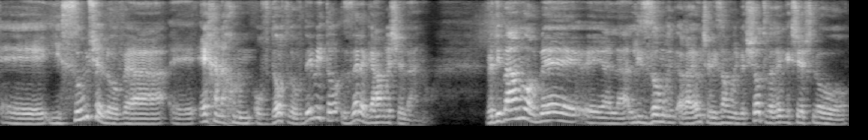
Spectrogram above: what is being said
היישום שלו ואיך אה, אנחנו עובדות ועובדים איתו זה לגמרי שלנו. ודיברנו הרבה אה, על ליזום, הרעיון של ליזום רגשות ורגש שיש לו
